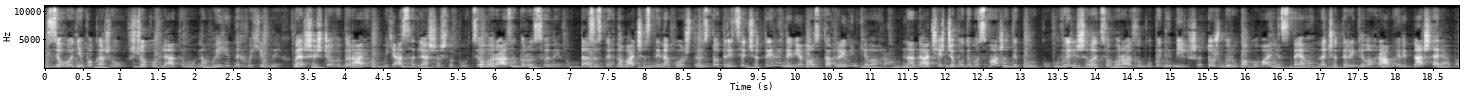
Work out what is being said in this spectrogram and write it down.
Сьогодні покажу, що куплятиму на вигідних вихідних. Перше, що вибираю м'ясо для шашлику. Цього разу беру свинину. Та застигнова частина коштує 134,90 гривень кілограм. На дачі ще будемо смажити курку. Вирішила цього разу купити більше, тож беру пакування стегон на 4 кілограми від наша ряба.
